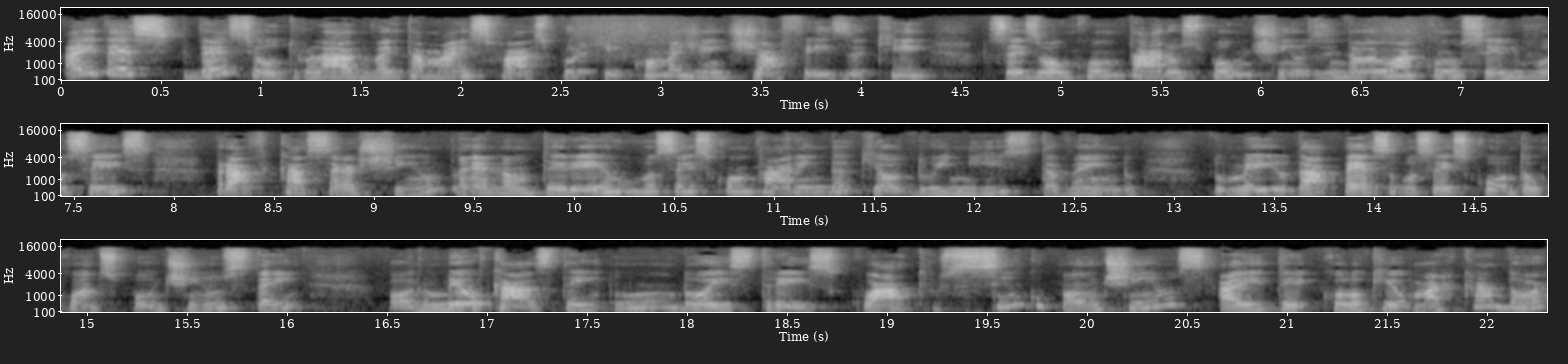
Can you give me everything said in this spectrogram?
Aí, desse, desse outro lado, vai estar tá mais fácil, porque como a gente já fez aqui, vocês vão contar os pontinhos. Então, eu aconselho vocês, pra ficar certinho, né, não ter erro, vocês contarem daqui, ó, do início, tá vendo? Do meio da peça, vocês contam quantos pontinhos tem. Ó, no meu caso, tem um, dois, três, quatro, cinco pontinhos. Aí, te, coloquei o marcador,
